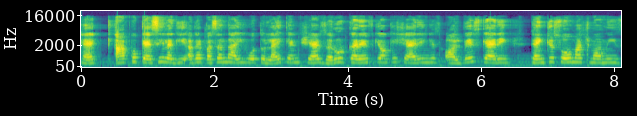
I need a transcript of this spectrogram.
हैक आपको कैसी लगी? अगर पसंद आई हो तो लाइक एंड शेयर ज़रूर करें, क्योंकि sharing is always caring thank you so much mommies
